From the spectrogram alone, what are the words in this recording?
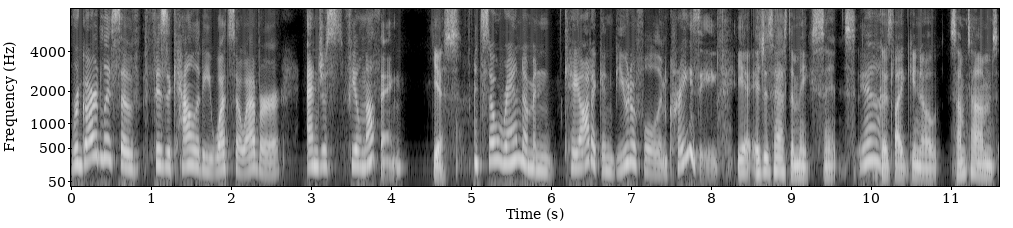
regardless of physicality whatsoever and just feel nothing. Yes. It's so random and chaotic and beautiful and crazy. Yeah, it just has to make sense. Yeah. Because like, you know, sometimes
